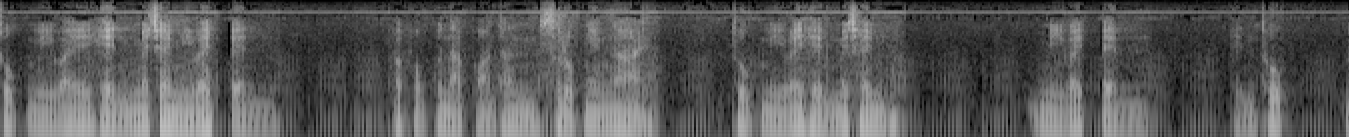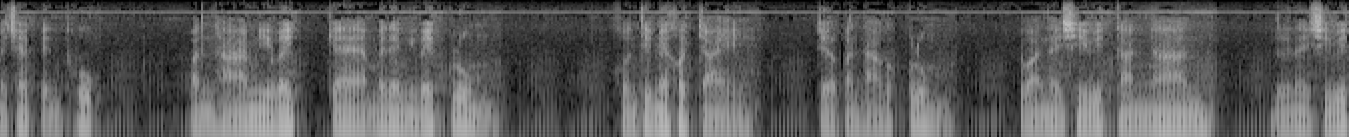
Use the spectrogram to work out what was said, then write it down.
ทุกมีไว้เห็นไม่ใช่มีไว้เป็น พระผมคุณาพรท่านสรุปง่ายๆ ทุกมีไว้เห็นไม่ใช่มีไว้เป็น เห็นทุกไม่ใช่เป็นทุกปัญหามีไว้แก้ไม่ได้มีไว้กลุ่ม คนที่ไม่เข้าใจเจอปัญหาก็กลุ่มว่าในชีวิตการงาน หรือในชีวิต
